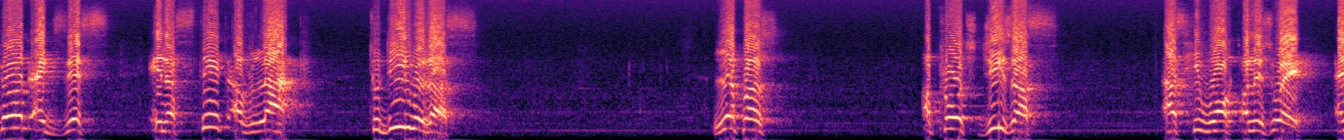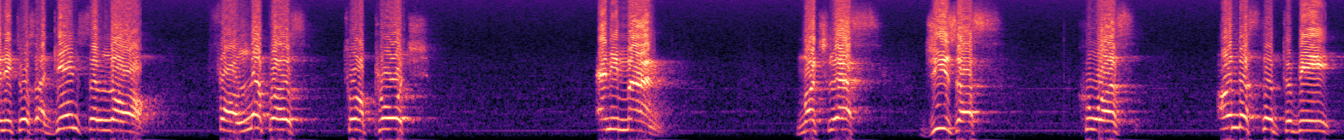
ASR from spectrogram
God exists in a state of lack to deal with us. Lepers approached Jesus as he walked on his way. And it was against the law for lepers to approach any man, much less Jesus, who was understood to be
